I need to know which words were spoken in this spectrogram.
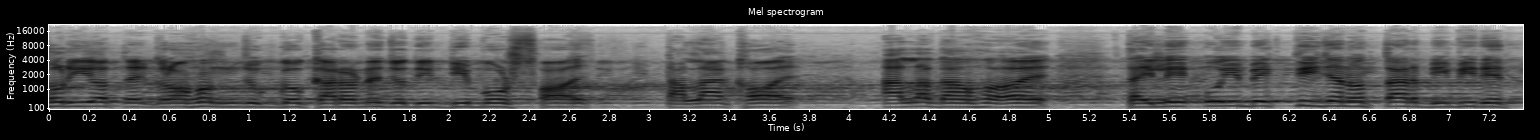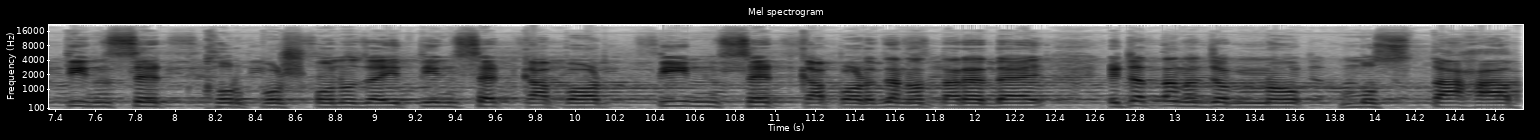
শরীয়তে গ্রহণযোগ্য কারণে যদি ডিভোর্স হয়, তালাক হয় আলাদা হয়, তাইলে ওই ব্যক্তি যেন তার বিবিরে তিন সেট খোরপোশ অনুযায়ী তিন সেট কাপড়, তিন সেট কাপড় যেন তারা দেয়। এটা তার জন্য মুস্তাহাব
